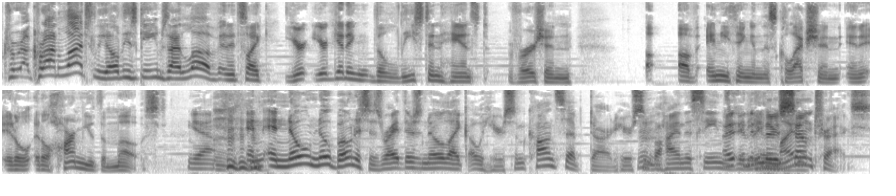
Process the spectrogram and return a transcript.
chronologically all these games I love, and it's like you're you're getting the least enhanced version o- of anything in this collection, and it- it'll it'll harm you the most. Yeah, mm. and and no no bonuses, right? There's no like, oh, here's some concept art, here's some mm. behind the scenes I- video. there's might- soundtracks.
